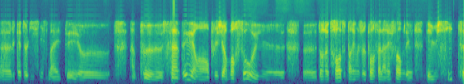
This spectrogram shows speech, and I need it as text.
Euh, le catholicisme a été un peu scindé en plusieurs morceaux. dans notre ordre, par exemple, je pense à la réforme des, des Hussites,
